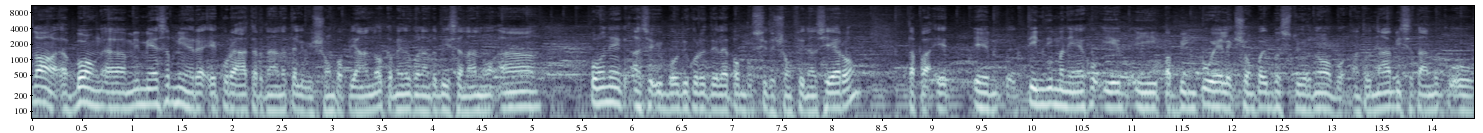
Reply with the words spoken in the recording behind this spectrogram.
Não, é bom, a minha mesa mira é curator na televisão para piano, caminho com a bisa na no a pone assim o bau de curatela para uma situação financeira, tapa e, e time de manejo e e para vincular a eleição para o bestuur novo. Então, na bisa também o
